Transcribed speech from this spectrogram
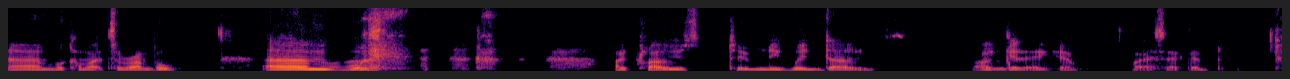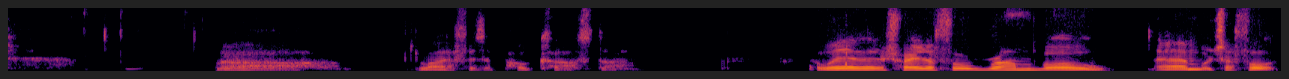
Um, we'll come back to Rumble. Um, Oh. I closed too many windows. I can get it again. Wait a second. Oh, life as a podcaster. We're in a trailer for Rumble, um, which I thought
